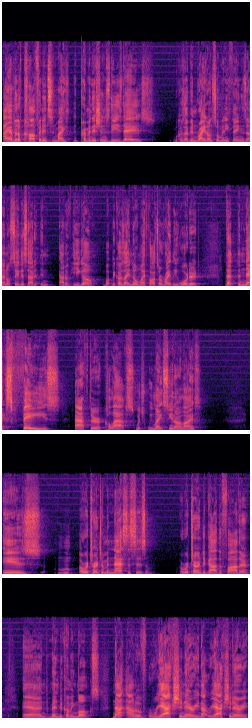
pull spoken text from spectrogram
I have enough confidence in my premonitions these days because I've been right on so many things, and I don't say this out of, in, out of ego, but because I know my thoughts are rightly ordered. That the next phase after collapse, which we might see in our lives, is a return to monasticism, a return to God the Father, and men becoming monks. Not out of reactionary, not reactionary,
